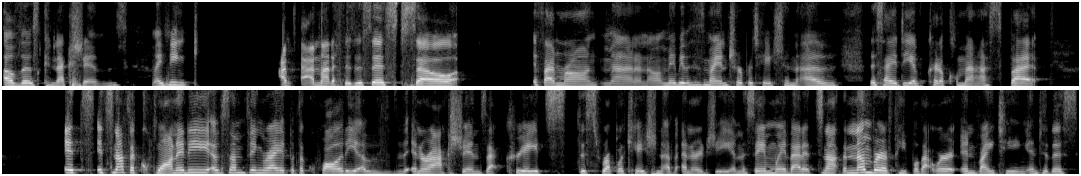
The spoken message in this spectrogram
of those connections. I think I'm, I'm not a physicist, so if I'm wrong, I don't know. Maybe this is my interpretation of this idea of critical mass, but it's it's not the quantity of something right but the quality of the interactions that creates this replication of energy in the same way that it's not the number of people that we're inviting into this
